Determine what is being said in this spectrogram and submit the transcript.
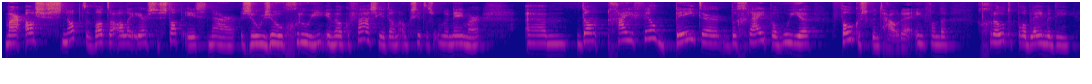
Maar als je snapt wat de allereerste stap is naar sowieso groei, in welke fase je dan ook zit als ondernemer, ehm, dan ga je veel beter begrijpen hoe je focus kunt houden. Een van de grote problemen die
